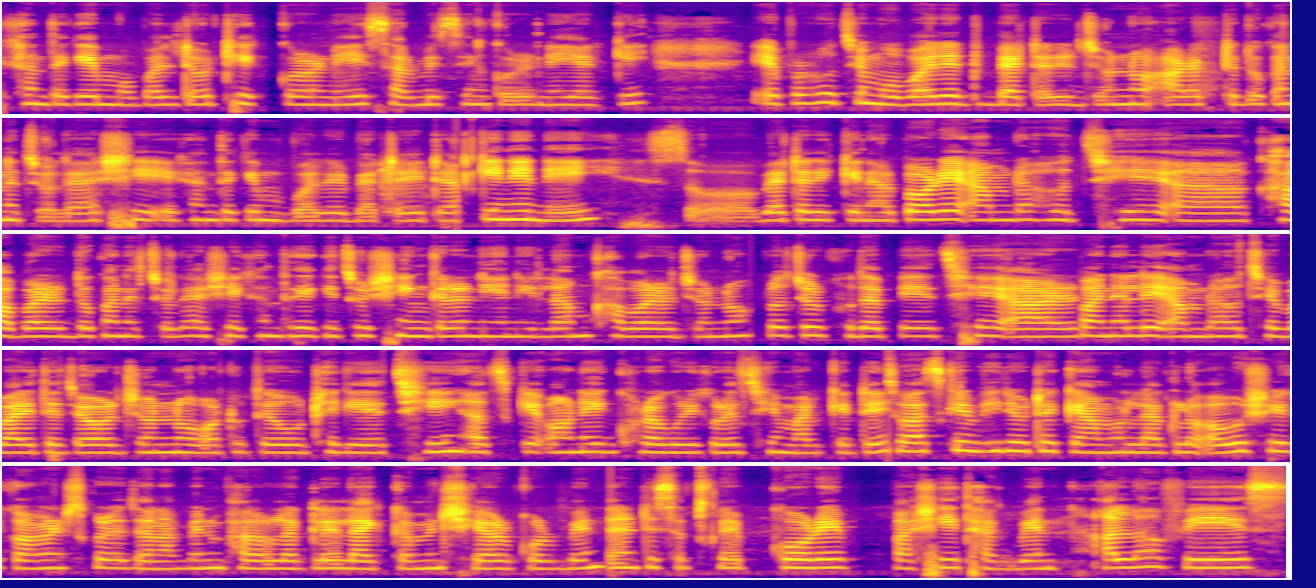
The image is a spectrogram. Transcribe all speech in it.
এখান থেকে মোবাইলটাও ঠিক করে নিই সার্ভিসিং করে নিই আর কি। এরপর হচ্ছে মোবাইলের ব্যাটারির জন্য আর একটা দোকানে চলে আসি। এখান থেকে মোবাইলের ব্যাটারিটা কিনে নেই। সো ব্যাটারি কেনার পরে আমরা হচ্ছে খাবারের দোকানে চলে আসি। এখান থেকে কিছু সিঙ্গারা নিয়ে নিলাম খাবারের জন্য। প্রচুর ক্ষুধা পেয়েছে আর ফাইনালি আমরা হচ্ছে বাড়িতে যাওয়ার জন্য অটোতে উঠে গিয়েছি আজকে অনেক ঘোরাঘুরি করেছি মার্কেটে। তো আজকের ভিডিওটা কেমন লাগল অবশ্যই কমেন্টস করে জানাবেন। ভালো লাগলে লাইক কমেন্ট শেয়ার করবেন। চ্যানেলটি সাবস্ক্রাইব করে পাশেই থাকবেন। আল্লাহ হাফিজ।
